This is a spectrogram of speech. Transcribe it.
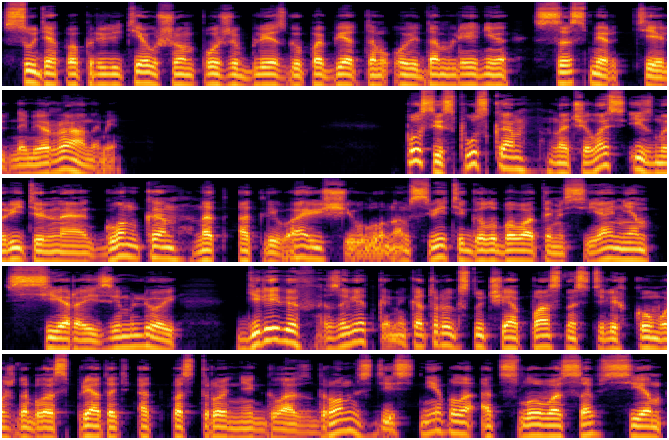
судя по прилетевшему позже блеску победному уведомлению, со смертельными ранами. После спуска началась изнурительная гонка над отливающей в лунном свете голубоватым сиянием серой землей – Деревьев, за ветками которых в случае опасности легко можно было спрятать от посторонних глаз дрон, здесь не было от слова совсем.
